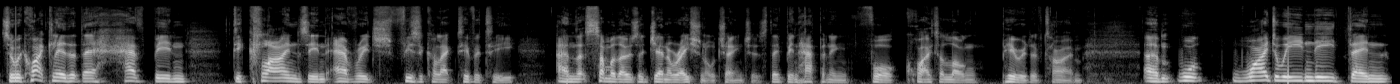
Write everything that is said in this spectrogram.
So we're quite clear that there have been declines in average physical activity and that some of those are generational changes. They've been happening for quite a long period of time. Um, well, why do we need then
